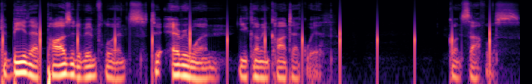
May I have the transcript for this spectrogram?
to be that positive influence to everyone you come in contact with. Consafos.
